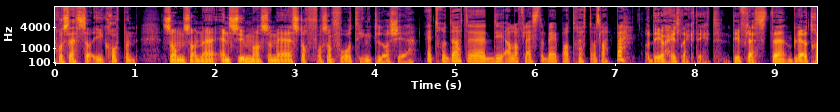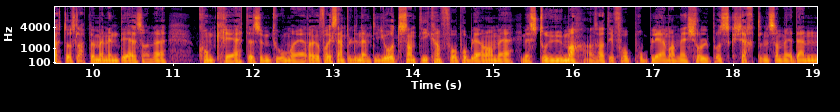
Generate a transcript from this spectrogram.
prosesser i kroppen, som sånne enzymer, som er stoffer som får ting til å skje. Jeg trodde at eh, de aller fleste ble bare trøtte og slappe. Og det er jo helt riktig. De fleste blir trøtte og slappe, men en del sånne konkrete symptomer er det jo. For eksempel, du nevnte jod. Sant? De kan få problemer med, med struma. Altså at de får problemer med skjoldbruskkjertelen, som er den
